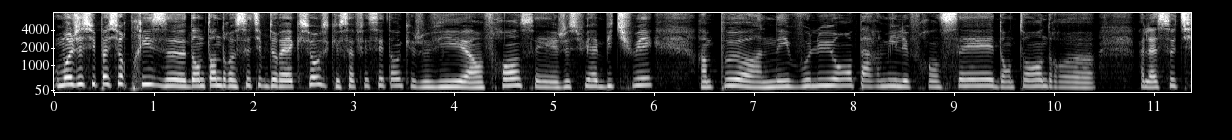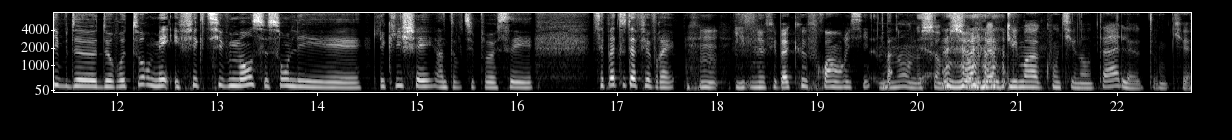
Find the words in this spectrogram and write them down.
moi, je suis pas surprise euh, d'entendre ce type de réaction parce que ça fait sept ans que je vis en France et je suis habituée un peu en évoluant parmi les Français d'entendre voilà ce type de, de retour. Mais effectivement, ce sont les, les clichés un tout petit peu. C'est c'est pas tout à fait vrai. Hmm. Il ne fait pas que froid en Russie. Bah, non, nous sommes sur le même climat continental, donc euh,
